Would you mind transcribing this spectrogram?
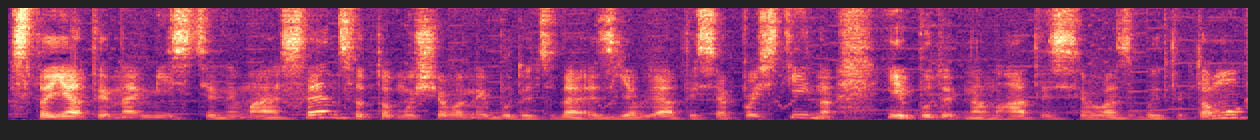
Стояти на місці немає сенсу, тому що вони будуть з'являтися постійно і будуть намагатися вас бити. Тому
